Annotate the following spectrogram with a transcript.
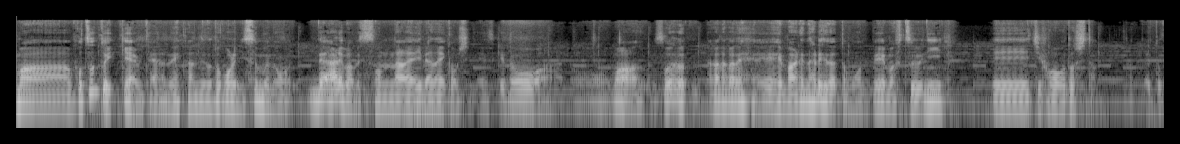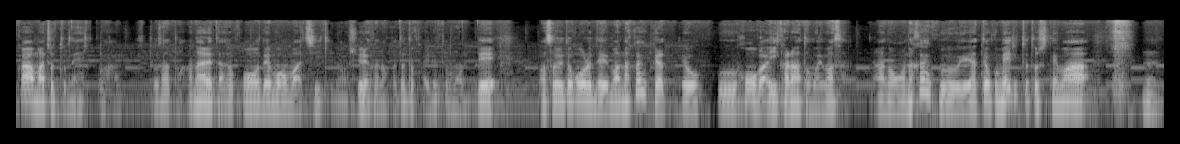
まあ、ポツンと一軒家みたいなね、感じのところに住むのであれば別にそんないらないかもしれないですけど、あの、まあ、そういうのなかなかね、えー、稀な例だと思うんで、まあ普通に、えー、地方都市だったりとか、まあちょっとね、人、人里離れたところでも、まあ地域の集落の方とかいると思うんで、まあそういうところで、まあ仲良くやっておく方がいいかなと思います。あの、仲良くやっておくメリットとしては、うん。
